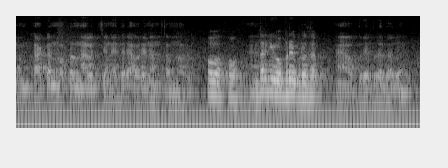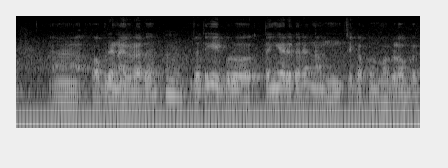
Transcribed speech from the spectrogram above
ನಮ್ಮ ಕಾಕನ ಮಕ್ಕಳು ನಾಲ್ಕು ಜನ ಇದ್ದಾರೆ ಅವರೇ ನಮ್ಮ ತಮ್ಮರು. ಓಹೋ. ಅಂದ್ರೆ ನೀವು ಒಬ್ಬರೇ ಬ್ರದರ್ ಹಾಂ ಒಬ್ಬರೇ ಬ್ರದರು ಒಬ್ಬರೇ ನಾವಿರೋದು. ಅದು ಜೊತೆಗೆ ಇಬ್ಬರು ತಂಗಿಯರಿದ್ದಾರೆ ನಮ್ಮ ಚಿಕ್ಕಪ್ಪನ ಮಗಳು ಒಬ್ಬರು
